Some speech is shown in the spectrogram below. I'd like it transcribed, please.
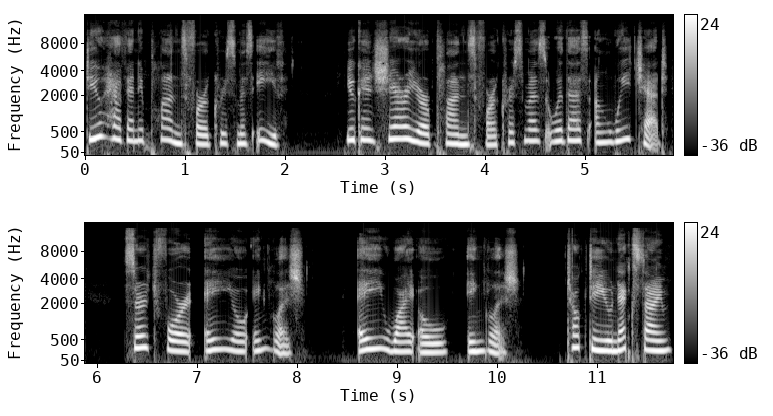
Do you have any plans for Christmas Eve? You can share your plans for Christmas with us on WeChat. Search for AYO English. A Y O English. Talk to you next time.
